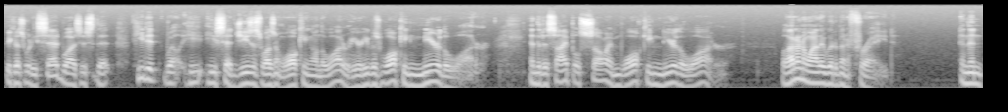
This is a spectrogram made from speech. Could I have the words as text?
because what he said was is that he did well he, he said jesus wasn't walking on the water here he was walking near the water and the disciples saw him walking near the water well i don't know why they would have been afraid and then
